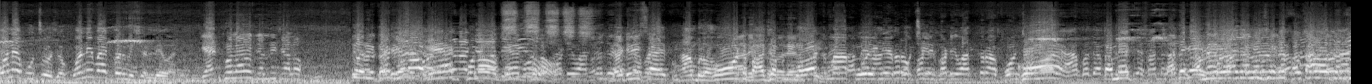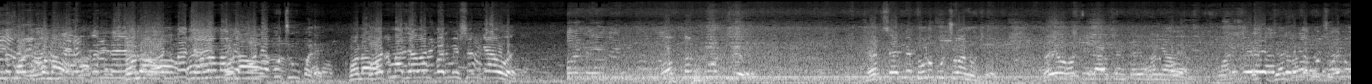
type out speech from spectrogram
કોને પૂછો છો? કોની પાસે પરમિશન લેવાની? ગેટ ખોલાવો જલ્દી ચાલો. ગઢવી સાહેબ સાંભળો. કોર્ટ ભાજપની કોર્ટમાં કોઈને પૂછી ખોટી વાત કરો. ફોન તમે કોર્ટમાં જવા માટે કોને પૂછવું પડે કોર્ટમાં જવાની પરમિશન ક્યાં હોય? ઓપન કોર્ટ છે. જજ સાહેબને થોડું પૂછવાનું છે. કયો વકીલ આવશે કયો નહીં આવે જજને પૂછવાનું.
